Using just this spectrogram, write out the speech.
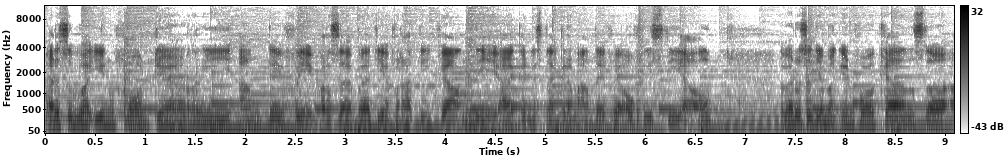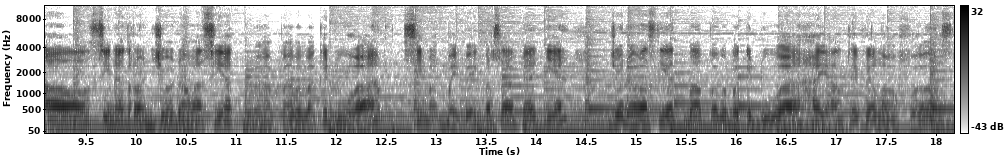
Ada sebuah info dari Antv, persahabat ya perhatikan di akun Instagram Antv Official. Baru saja menginfokan soal sinetron jodoh wasiat Bapak babak kedua. Simak baik-baik persahabat ya. Jodoh wasiat Bapak babak kedua Hai Antv Lovers.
